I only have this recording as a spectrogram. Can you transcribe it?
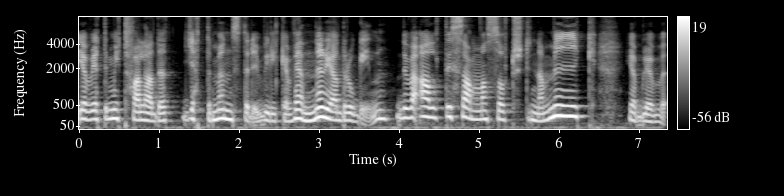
jag vet i mitt fall hade ett jättemönster i vilka vänner jag drog in. Det var alltid samma sorts dynamik. Jag blev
